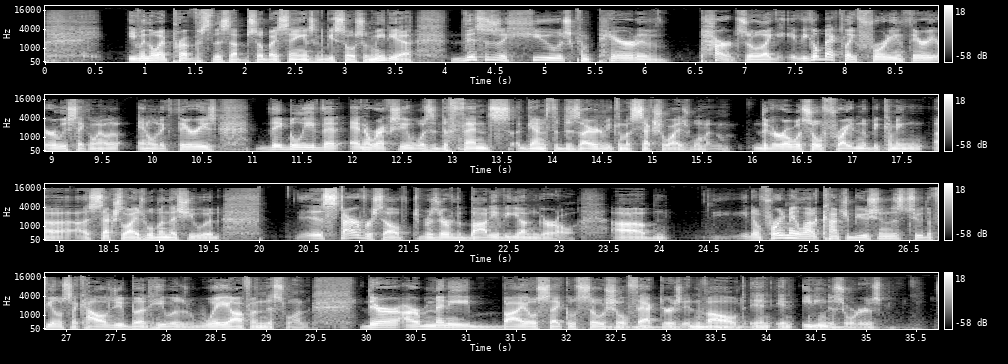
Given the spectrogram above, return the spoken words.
even though I preface this episode by saying it's going to be social media, this is a huge comparative part. So like if you go back to like Freudian theory, early psychoanalytic theories, they believe that anorexia was a defense against the desire to become a sexualized woman. The girl was so frightened of becoming uh, a sexualized woman that she would starve herself to preserve the body of a young girl. Um, you know, Freud made a lot of contributions to the field of psychology, but he was way off on this one. There are many biopsychosocial factors involved in, in eating disorders.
